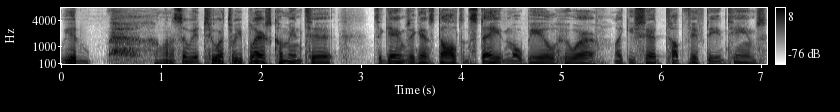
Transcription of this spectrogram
we had I'm going to say we had two or three players come into to games against Dalton State and Mobile, who are like you said, top 15 teams.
